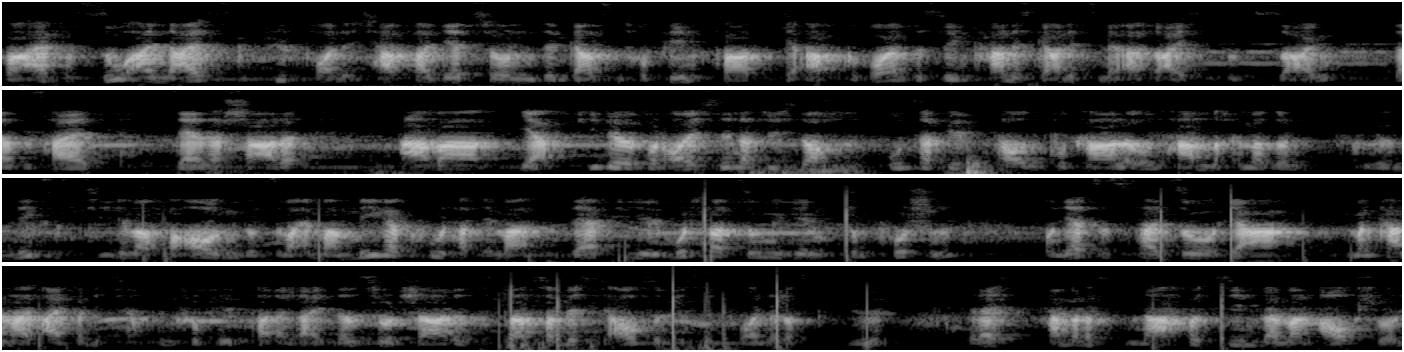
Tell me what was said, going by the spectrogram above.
war einfach so ein nice Gefühl, Freunde. Ich habe halt jetzt schon den ganzen Trophäenpfad hier abgeräumt, deswegen kann ich gar nichts mehr erreichen, sozusagen. Das ist halt sehr, sehr schade. Aber ja, viele von euch sind natürlich noch unter 14.000 Pokale und haben noch immer so ein ähm, nächstes Ziel immer vor Augen. Das war immer mega cool, hat immer sehr viel Motivation gegeben zum Pushen. Und jetzt ist es halt so, ja, man kann halt einfach nicht auf den Trophäenpfad erreichen. Das ist schon schade. Das vermisse ich auch so ein bisschen, Freunde, das Gefühl. Vielleicht kann man das nachvollziehen, wenn man auch schon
